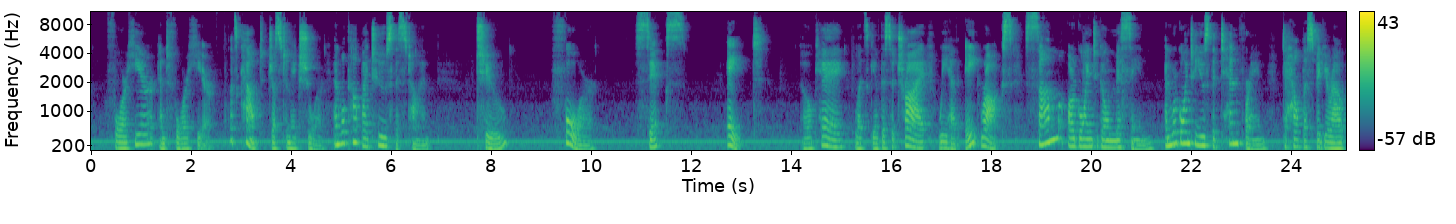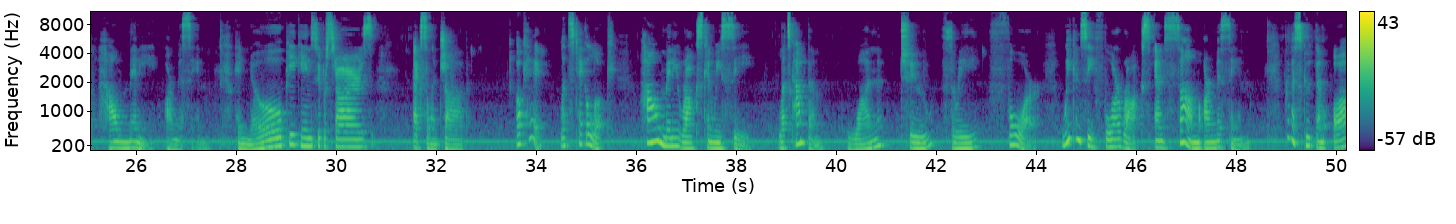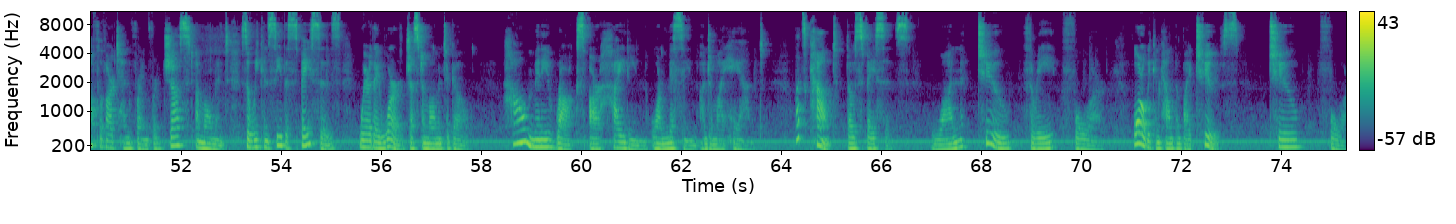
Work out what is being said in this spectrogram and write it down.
four here and four here. Let's count just to make sure, and we'll count by twos this time. Two, four, six, eight. Okay, let's give this a try. We have eight rocks. Some are going to go missing, and we're going to use the 10 frame to help us figure out how many are missing. Okay, no peeking, superstars. Excellent job. Okay, let's take a look. How many rocks can we see? Let's count them. One, two, three, four. We can see four rocks and some are missing. I'm going to scoot them off of our 10 frame for just a moment so we can see the spaces where they were just a moment ago. How many rocks are hiding or missing under my hand? Let's count those spaces. One, two, three, four. Or we can count them by twos. Two, four.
